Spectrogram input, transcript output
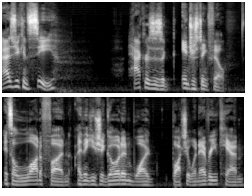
as you can see, Hackers is an interesting film. It's a lot of fun. I think you should go out and watch it whenever you can.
